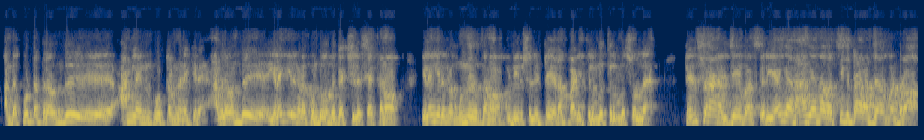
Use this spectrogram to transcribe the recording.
அந்த கூட்டத்துல வந்து ஆன்லைன் கூட்டம் நினைக்கிறேன். அதுல வந்து இளைஞர்களை கொண்டு வந்து கட்சியில சேர்க்கணும் இளைஞர்களை முன்னிறுத்தணும் அப்படின்னு சொல்லிட்டு எடப்பாடி திரும்ப திரும்ப சொல்ல. டென்ஷனான விஜயபாஸ்கர் ஏங்க நாங்க என்ன வச்சுக்கிட்டா வஞ்சாகம் பண்றோம்?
